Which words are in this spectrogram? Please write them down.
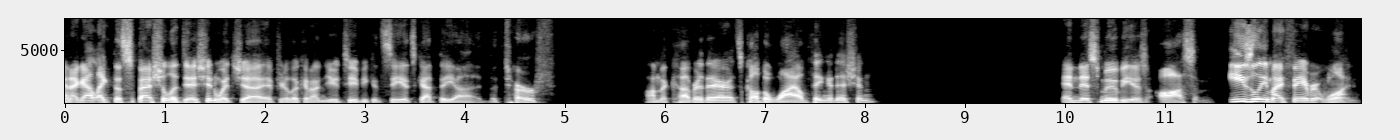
And I got like the special edition, which uh, if you're looking on YouTube, you can see it's got the uh, the turf on the cover there. It's called the Wild Thing edition. And this movie is awesome. Easily my favorite one.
